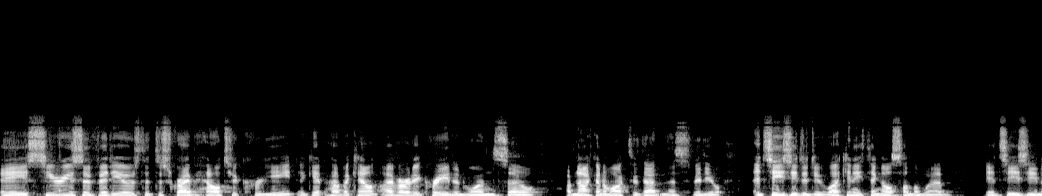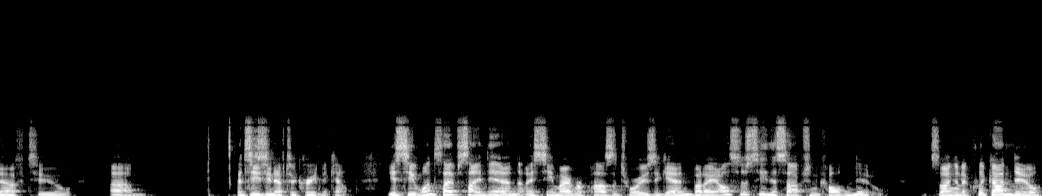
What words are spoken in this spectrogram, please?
a series of videos that describe how to create a GitHub account. I've already created one, so I'm not going to walk through that in this video. It's easy to do. Like anything else on the web, it's easy enough to um, it's easy enough to create an account. You see, once I've signed in, I see my repositories again, but I also see this option called New. So I'm going to click on New,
